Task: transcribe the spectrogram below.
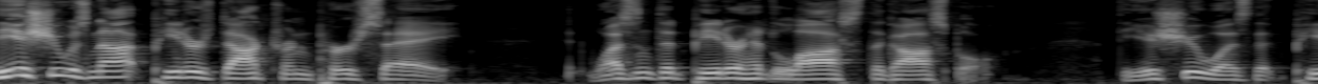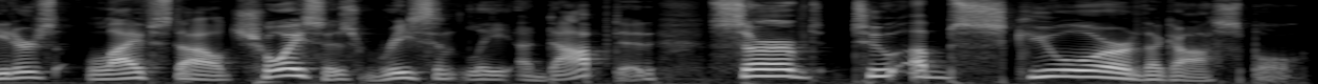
The issue was not Peter's doctrine per se. It wasn't that Peter had lost the gospel. The issue was that Peter's lifestyle choices, recently adopted, served to obscure the gospel.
